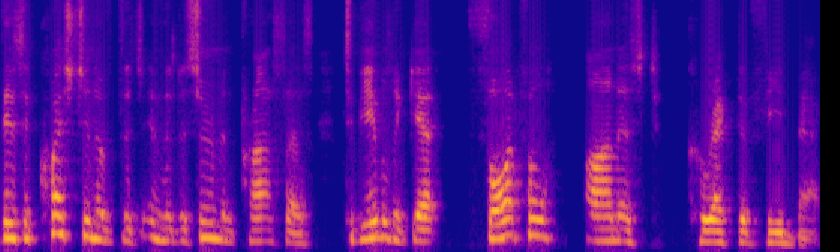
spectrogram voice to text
there's a question of the, in the discernment process to be able to get thoughtful, honest, corrective feedback.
